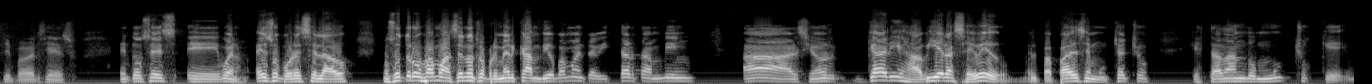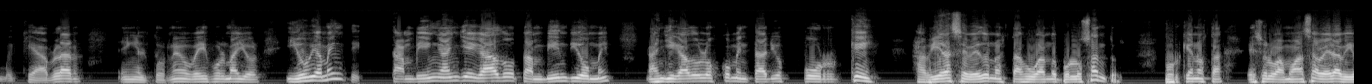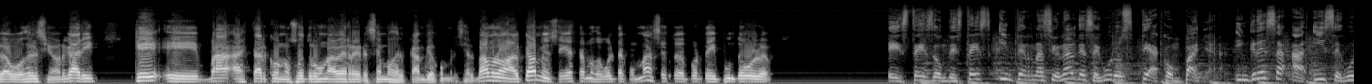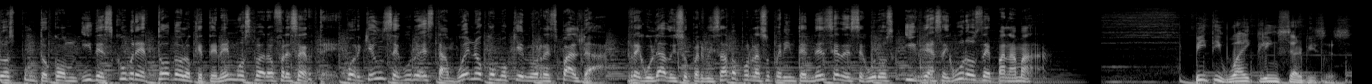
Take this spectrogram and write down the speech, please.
sí para ver si es eso entonces eh, bueno eso por ese lado nosotros vamos a hacer nuestro primer cambio vamos a entrevistar también al señor Gary Javier Acevedo el papá de ese muchacho que está dando mucho que, que hablar en el torneo béisbol mayor y obviamente también han llegado, también Diome, han llegado los comentarios por qué Javier Acevedo no está jugando por los Santos. ¿Por qué no está? Eso lo vamos a saber a viva voz del señor Gary, que eh, va a estar con nosotros una vez regresemos del cambio comercial. Vámonos al cambio, enseguida estamos de vuelta con más. Esto es Deportes y Punto, volvemos. Estés donde estés, Internacional de Seguros te acompaña. Ingresa a iseguros.com y descubre todo lo que tenemos para ofrecerte, porque un seguro es tan bueno como quien lo respalda. Regulado y supervisado por la Superintendencia de Seguros y Reaseguros de Panamá. PTY Clean Services,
